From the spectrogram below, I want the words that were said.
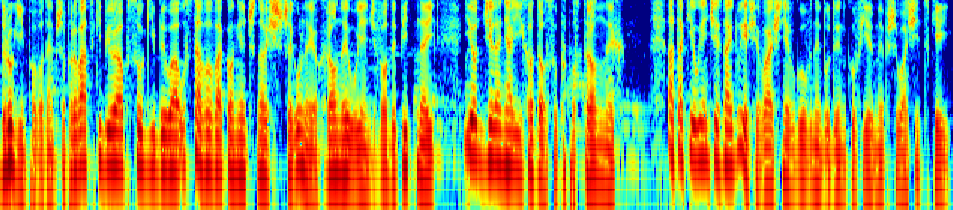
Drugim powodem przeprowadzki biura obsługi była ustawowa konieczność szczególnej ochrony ujęć wody pitnej i oddzielenia ich od osób postronnych. A takie ujęcie znajduje się właśnie w głównym budynku firmy przy Łasickiej.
